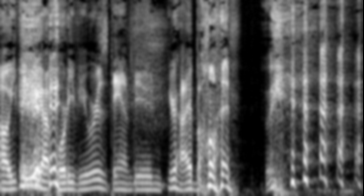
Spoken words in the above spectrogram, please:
Oh, you think we got 40 viewers? Damn, dude, you're highballing.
